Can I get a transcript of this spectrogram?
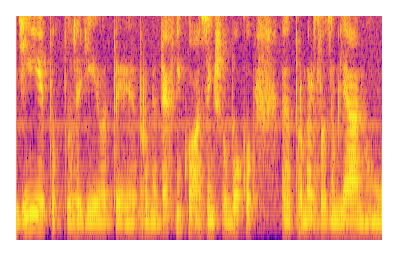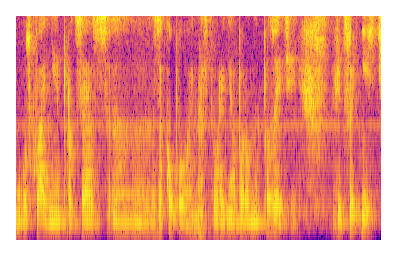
дії, тобто задіювати бронетехніку. А з іншого боку, промерзла земля ну ускладнює процес закопування створення оборонних позицій. Відсутність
